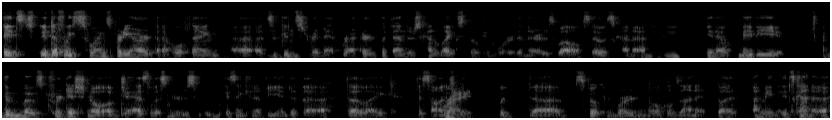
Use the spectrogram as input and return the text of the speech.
It's it definitely swings pretty hard that whole thing. Uh, it's a good Mhm. straight ahead record, but then there's kind of like spoken word in there as well. So it's kind of Mhm. you know maybe the most traditional of jazz listeners isn't going to be into the the like the songs with right. with uh, spoken word and vocals on it. But I mean, it's kind of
